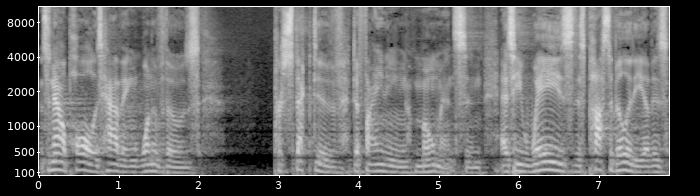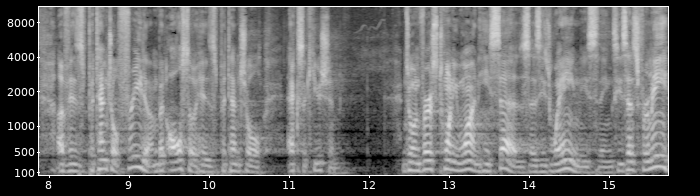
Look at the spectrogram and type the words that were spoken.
And so now Paul is having one of those perspective defining moments and as he weighs this possibility of his, of his potential freedom but also his potential execution and so in verse 21 he says as he's weighing these things he says for me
